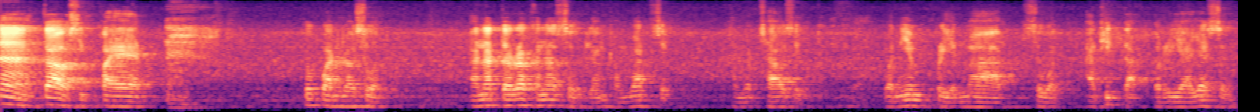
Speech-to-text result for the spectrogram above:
น้าเก้าสิบแปดทุกวันเราสวดอนัตตลกนสูตรหลังทำวัดเสร็จทำวัดเช้าเสร็จวันนี้เปลี่ยนมาสวดอาทิตตปริยายสูตร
